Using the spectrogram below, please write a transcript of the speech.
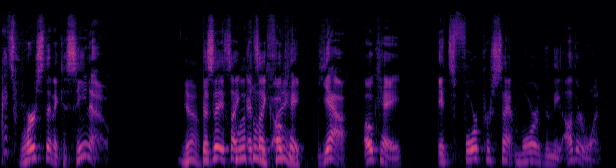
That's worse than a casino. Yeah. Because it's like Well, it's like okay, yeah, okay, it's four percent more than the other one,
